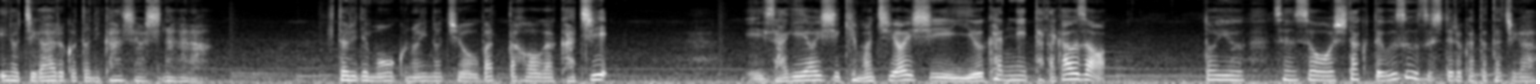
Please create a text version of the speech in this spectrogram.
命があることに感謝をしながら一人でも多くの命を奪った方が勝ち潔いし気持ちよいし勇敢に戦うぞという戦争をしたくてうずうずしてる方たちが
